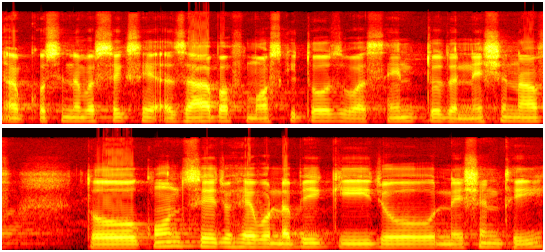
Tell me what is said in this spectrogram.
اب کوشچن نمبر سکس ہے، عذاب آف ماسکیٹوز و sent to the nation of تو کون سے جو ہے وہ نبی کی جو نیشن تھی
